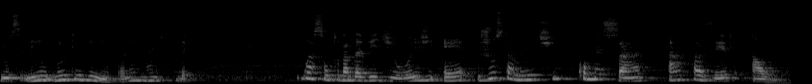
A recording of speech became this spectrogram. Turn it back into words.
não sei, nem, nem tem vinheta, né? Mas bem. O assunto nada a ver de hoje é justamente começar a fazer algo.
